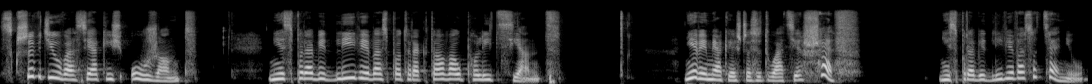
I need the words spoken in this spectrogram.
skrzywdził was jakiś urząd, niesprawiedliwie was potraktował policjant, nie wiem jakie jeszcze sytuacje, szef niesprawiedliwie was ocenił.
